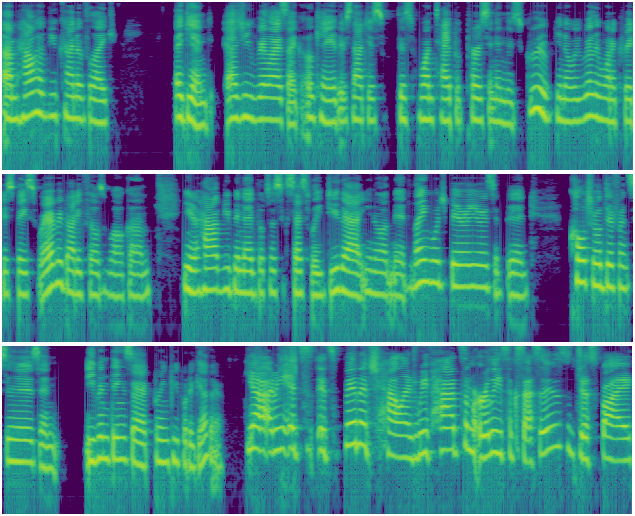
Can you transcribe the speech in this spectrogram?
Um, how have you kind of like again, as you realize, like, okay, there's not just this one type of person in this group, you know, we really want to create a space where everybody feels welcome. You know, how have you been able to successfully do that, you know, amid language barriers, amid cultural differences, and even things that bring people together? Yeah, I mean, it's it's been a challenge. We've had some early successes just by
